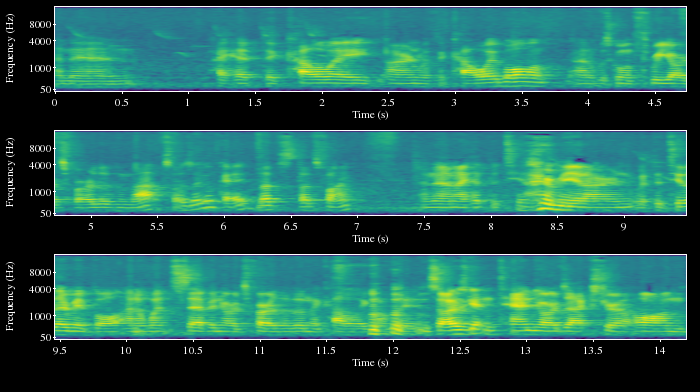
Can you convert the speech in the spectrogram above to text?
and then I hit the Callaway iron with the Callaway ball, and it was going three yards further than that. So I was like, okay, that's that's fine. And then I hit the TaylorMade iron with the TaylorMade ball, and it went seven yards further than the Callaway combination. so I was getting ten yards extra on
